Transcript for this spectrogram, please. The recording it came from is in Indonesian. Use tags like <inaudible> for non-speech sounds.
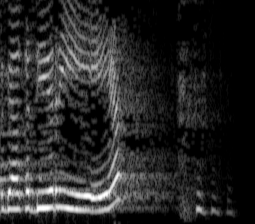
warga Kediri ya? <laughs>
